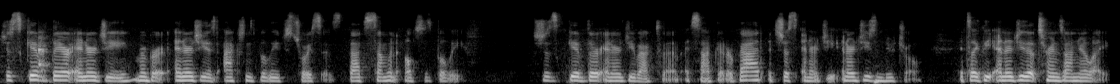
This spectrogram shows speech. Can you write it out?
just give their energy. Remember energy is actions beliefs choices. That's someone else's belief. Just give their energy back to them. It's not good or bad. It's just energy. Energy is neutral. It's like the energy that turns on your light.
